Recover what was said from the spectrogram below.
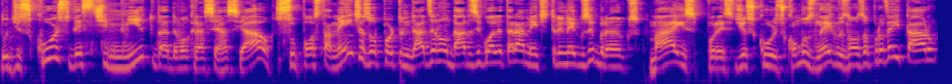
do discurso deste mito da democracia racial, supostamente as oportunidades eram dadas igualitariamente entre negros e brancos. Mas, por esse discurso, como os negros não os aproveitaram,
